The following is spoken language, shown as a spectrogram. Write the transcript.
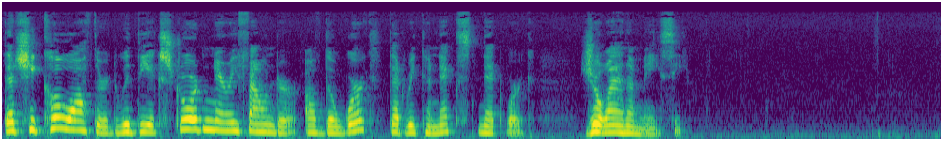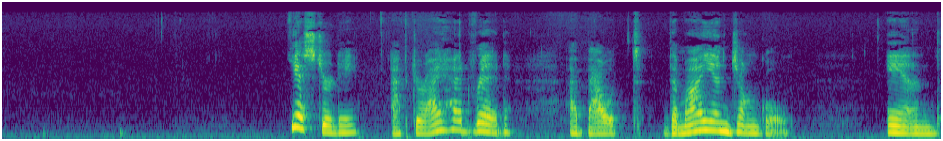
that she co authored with the extraordinary founder of the Work That Reconnects Network, Joanna Macy. Yesterday, after I had read about the Mayan jungle and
